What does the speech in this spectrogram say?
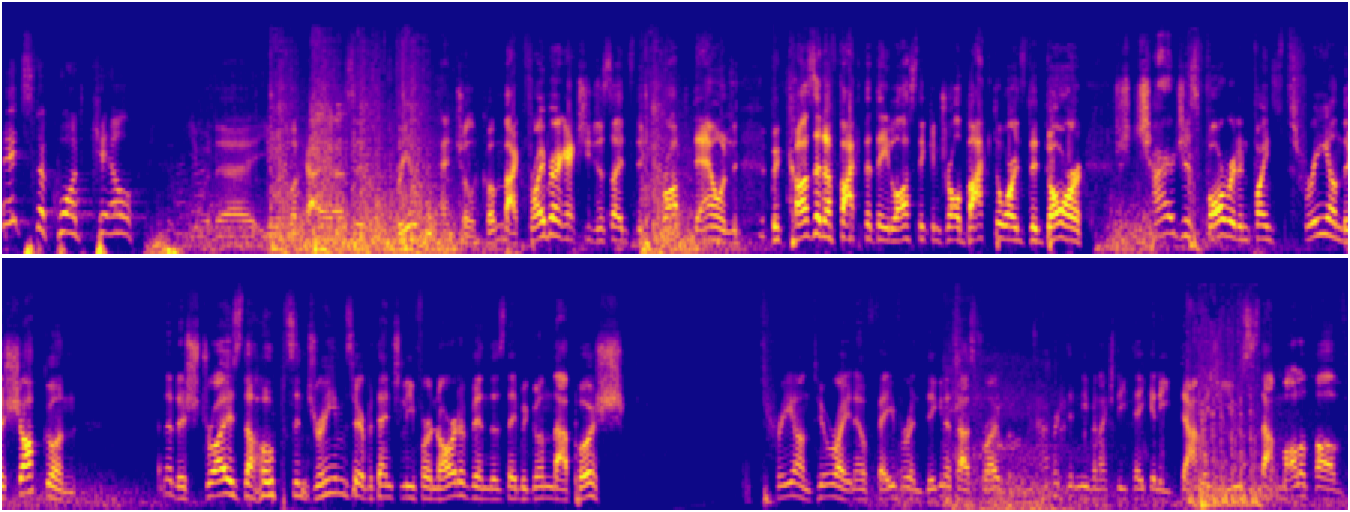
It's the quad kill. You would uh, you would look at it as a real potential comeback. Freiberg actually decides to drop down because of the fact that they lost the control back towards the door. Just charges forward and finds three on the shotgun. Kind of destroys the hopes and dreams here potentially for Nordavind as they begun that push. Three on two right now, favoring Dignitas right, but Maverick didn't even actually take any damage. He uses that Molotov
